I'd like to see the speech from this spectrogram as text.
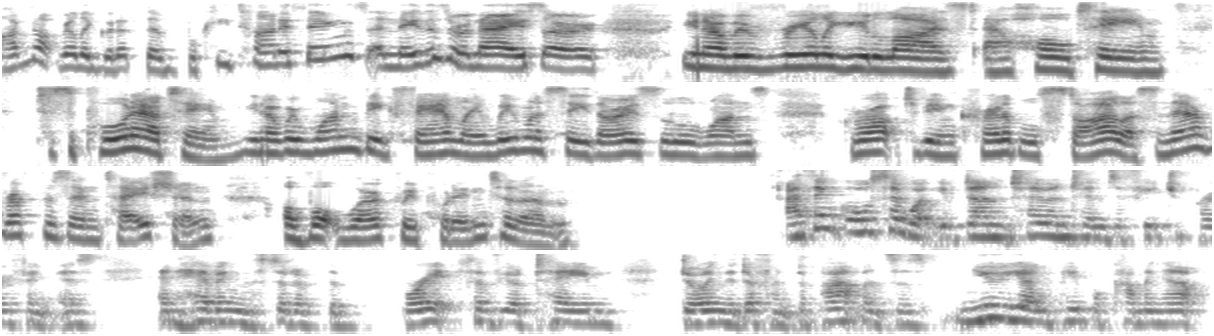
i'm not really good at the booky of things and neither's renee. So you know we've really utilized our whole team to support our team. You know, we're one big family and we want to see those little ones grow up to be incredible stylists and they're a representation of what work we put into them. I think also what you've done too in terms of future proofing is and having the sort of the breadth of your team doing the different departments is new young people coming up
